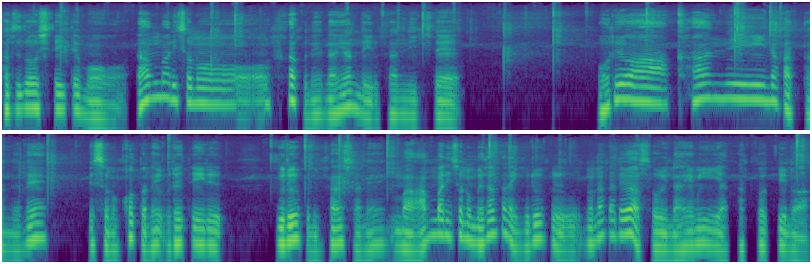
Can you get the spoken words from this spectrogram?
活動していても、あんまりその、深くね、悩んでいる感じって、俺は感じなかったんだよね。で、そのことね、売れているグループに関してはね、まああんまりその目立たないグループの中ではそういう悩みや葛藤っていうのは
